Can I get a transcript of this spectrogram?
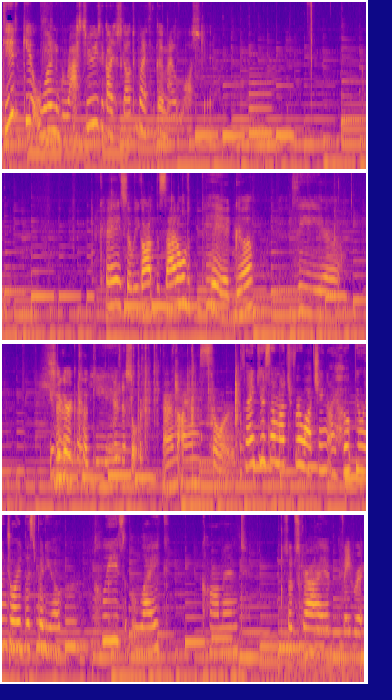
did get one grass series. I got a skeleton, but I think I might have lost it. Okay, so we got the saddled pig, the uh, sugar, cookie, and the sword. and the iron sword. Thank you so much for watching. I hope you enjoyed this video. Please like, comment, subscribe, Favorite.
